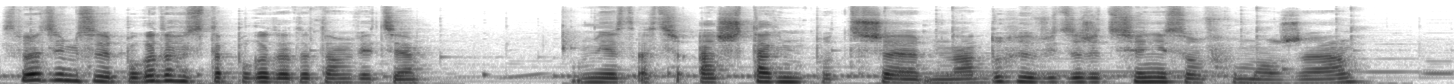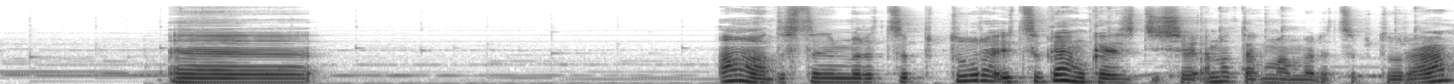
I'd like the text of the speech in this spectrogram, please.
Sprawdzimy sobie pogodę, choć ta pogoda to tam wiecie jest aż, aż tak mi potrzebna. Duchy widzę, że dzisiaj nie są w humorze. Eee... A, dostaniemy recepturę i cyganka jest dzisiaj. A no tak, mamy recepturę.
